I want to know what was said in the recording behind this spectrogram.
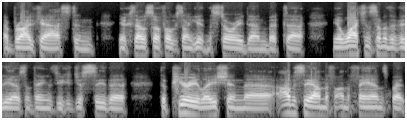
a broadcast, and you know, because I was so focused on getting the story done. But uh, you know, watching some of the videos and things, you could just see the the pure elation, uh, obviously on the on the fans, but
